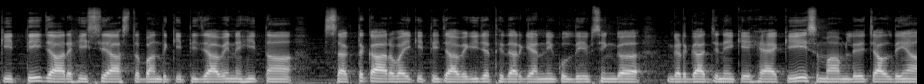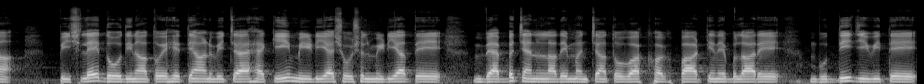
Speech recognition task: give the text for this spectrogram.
ਕੀਤੀ ਜਾ ਰਹੀ ਸਿਆਸਤ ਬੰਦ ਕੀਤੀ ਜਾਵੇ, ਨਹੀਂ ਤਾਂ ਸਖਤ ਕਾਰਵਾਈ ਕੀਤੀ ਜਾਵੇਗੀ। ਜਥੇਦਾਰ ਗਿਆਨੀ ਕੁਲਦੀਪ ਸਿੰਘ ਗੜਗੱਜ ਨੇ ਕਿਹਾ ਕਿ ਇਸ ਮਾਮਲੇ ਦੇ ਚੱਲਦਿਆਂ ਪਿਛਲੇ 2 ਦਿਨਾਂ ਤੋਂ ਇਹ ਧਿਆਨ ਵਿੱਚ ਆਇਆ ਹੈ ਕਿ ਮੀਡੀਆ, ਸੋਸ਼ਲ ਮੀਡੀਆ ਤੇ ਵੈਬ ਚੈਨਲਾਂ ਦੇ ਮੰਚਾਂ ਤੋਂ ਵੱਖ-ਵੱਖ ਪਾਰਟੀਆਂ ਦੇ ਬੁਲਾਰੇ ਬੁੱਧੀਜੀਵੀ ਤੇ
